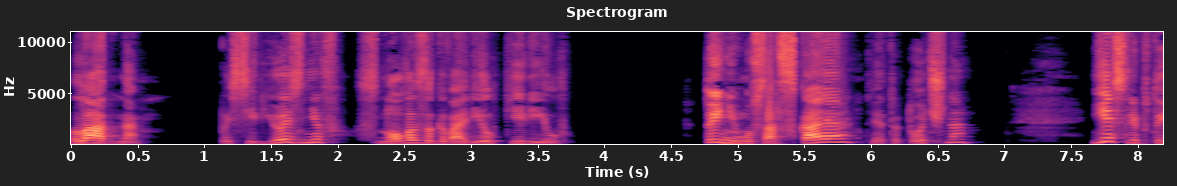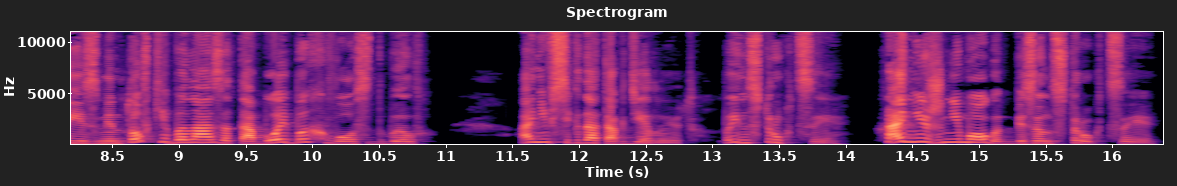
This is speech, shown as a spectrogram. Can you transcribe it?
Ладно, Посерьезнев, снова заговорил Кирилл. «Ты не мусорская, это точно. Если б ты из ментовки была, за тобой бы хвост был. Они всегда так делают, по инструкции. Они же не могут без инструкции».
